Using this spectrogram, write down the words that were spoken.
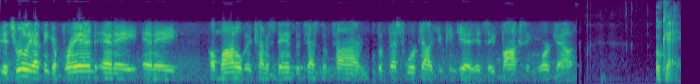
it's really I think a brand and a and a a model that kind of stands the test of time. The best workout you can get. It's a boxing workout. Okay,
